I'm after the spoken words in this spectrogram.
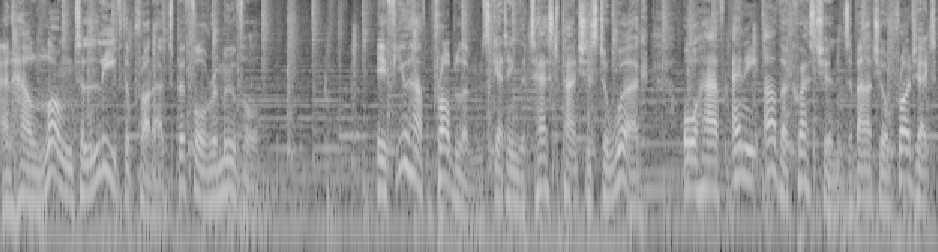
and how long to leave the product before removal. If you have problems getting the test patches to work or have any other questions about your project,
